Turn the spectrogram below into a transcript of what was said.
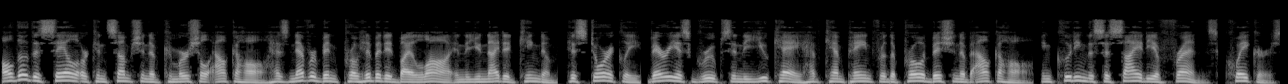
Although the sale or consumption of commercial alcohol has never been prohibited by law in the United Kingdom, historically, various groups in the UK have campaigned for the prohibition of alcohol, including the Society of Friends Quakers,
